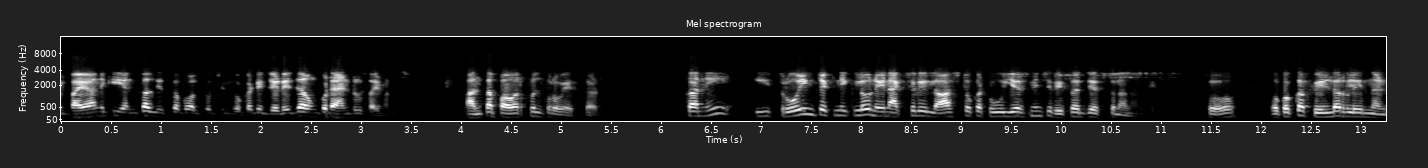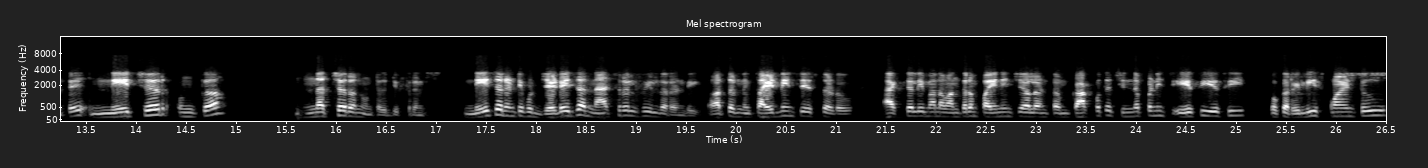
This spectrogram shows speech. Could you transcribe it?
భయానికి వెనకాల తీసుకోవాల్సి వచ్చింది. ఒకటి జడేజా ఇంకోటి ఆండ్రూ సైమన్స్ అంత పవర్ఫుల్ త్రో వేస్తాడు. కానీ ఈ త్రోయింగ్ టెక్నిక్లో నేను యాక్చువల్లీ లాస్ట్ ఒక టూ ఇయర్స్ నుంచి రీసెర్చ్ చేస్తున్నానండి. సో ఒక్కొక్క ఫీల్డర్ ఏంటంటే నేచర్ ఇంకా నచ్చర్ అని ఉంటుంది డిఫరెన్స్ నేచర్ అంటే ఇప్పుడు జడేజా న్యాచురల్ ఫీల్డర్ అండి. అతను సైడ్ నుంచి వేస్తాడు. యాక్చువల్లీ మనం అందరం పైనుంచి చేయాలంటాం కాకపోతే చిన్నప్పటి నుంచి ఏసీ ఏసీ ఒక రిలీజ్ పాయింట్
